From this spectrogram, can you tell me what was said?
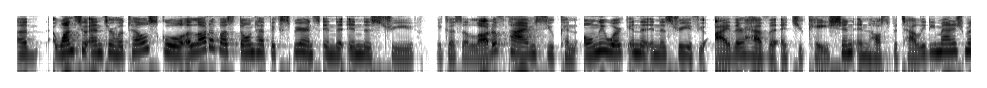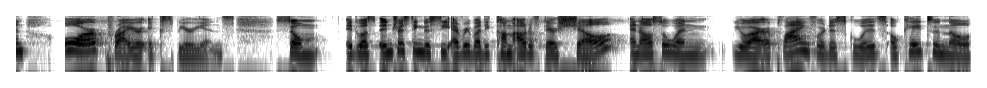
uh, once you enter hotel school, a lot of us don't have experience in the industry because a lot of times you can only work in the industry if you either have an education in hospitality management or prior experience. So it was interesting to see everybody come out of their shell. And also, when you are applying for the school, it's okay to know,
